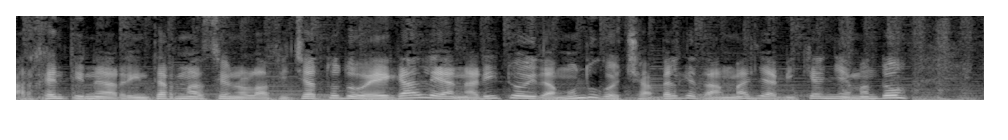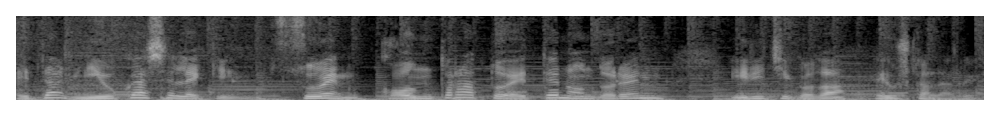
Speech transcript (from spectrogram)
Argentinar Internazionala fitxatu du egalean aritu da munduko txapelketan maila bikain emandu eta Newcastleekin zuen kontrato eten ondoren iritsiko da Euskal Herria.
